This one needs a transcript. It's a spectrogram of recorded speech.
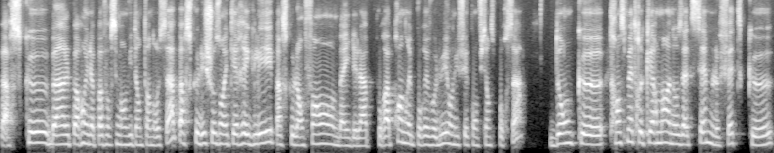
parce que ben, le parent il n'a pas forcément envie d'entendre ça, parce que les choses ont été réglées, parce que l'enfant ben, il est là pour apprendre et pour évoluer, on lui fait confiance pour ça. Donc euh, transmettre clairement à nos ADSEM le fait que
